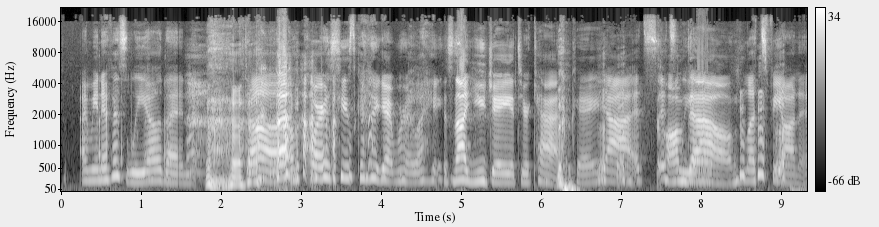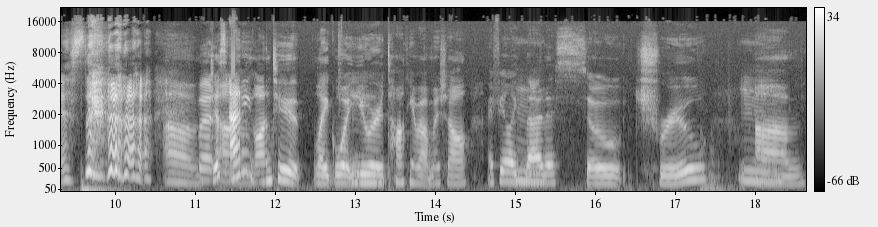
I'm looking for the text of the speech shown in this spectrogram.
i mean if it's leo then duh of course he's gonna get more likes It's not you, Jay. It's your cat. Okay. yeah it's, it's Calm Leo. down. let's be honest Um, But, just adding um, on to like what you were talking about, Michelle, I feel like that is so true. Um,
